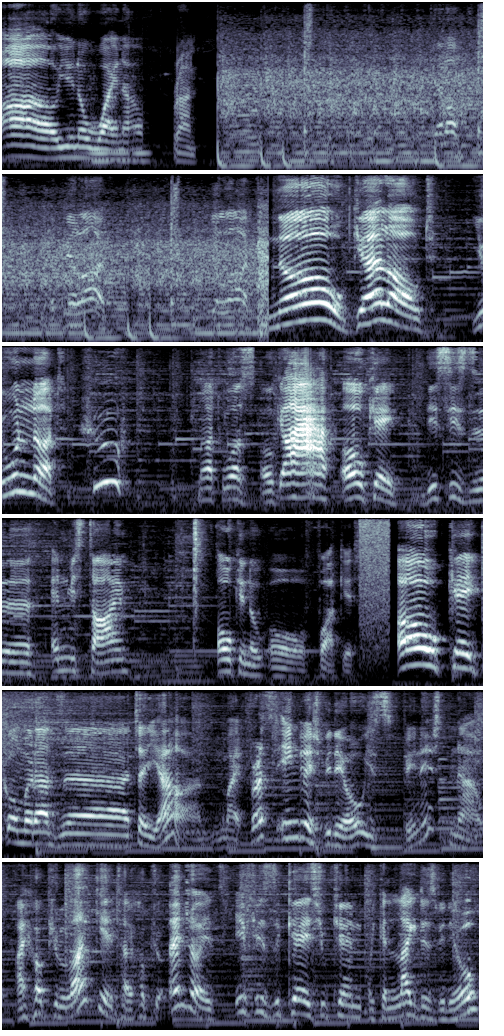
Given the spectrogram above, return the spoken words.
Oh, you know why now? Run. Get up. Let me alive. Let me alive. No! Get out! You will not. Whew. That was okay. Ah, okay. This is the enemy's time. Okay, no. Oh, fuck it. Okay, comrades. Uh, so yeah, my first English video is finished now. I hope you like it. I hope you enjoy it. If it's the case, you can you can like this video,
